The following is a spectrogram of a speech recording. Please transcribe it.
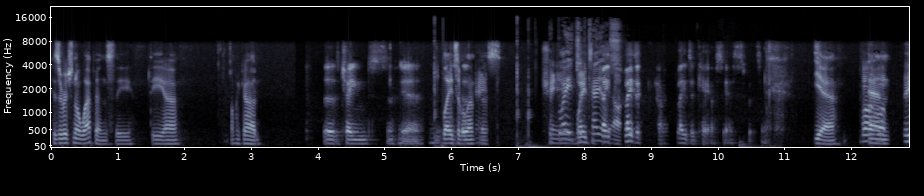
his original weapons the the uh, oh my god The chains, yeah. blades of Olympus Chain- Blades of Blades Chaos. Chaos. Blades of, Blades of Chaos, yes. But, uh, yeah Well, And- well,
